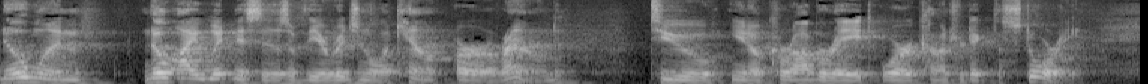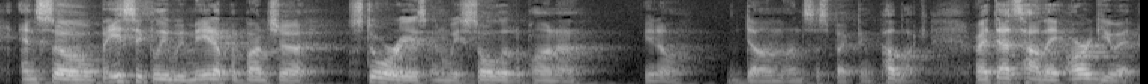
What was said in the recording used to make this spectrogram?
no one, no eyewitnesses of the original account are around to you know corroborate or contradict the story. And so basically, we made up a bunch of stories and we sold it upon a, you know, dumb, unsuspecting public. Right? That's how they argue it.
